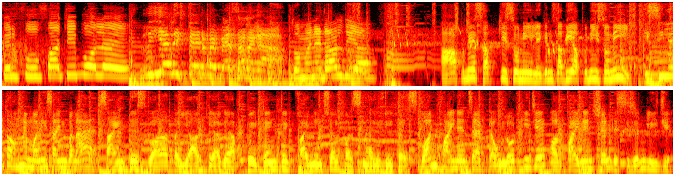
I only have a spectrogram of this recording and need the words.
फिर फूफा जी बोले रियल एस्टेट में पैसा लगा। तो मैंने डाल दिया। आपने सबकी सुनी लेकिन कभी अपनी सुनी। इसीलिए तो हमने मनी साइन बनाया। साइंटिस्ट द्वारा तैयार किया गया patented financial personality test one finance app download कीजिए और फाइनेंशियल डिसीज़न लीजिए।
